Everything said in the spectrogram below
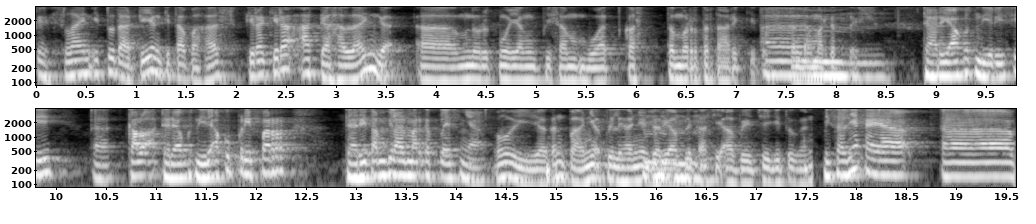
Oke, selain itu tadi yang kita bahas, kira-kira ada hal lain nggak eh, menurutmu yang bisa membuat customer tertarik gitu tentang marketplace? Dari aku sendiri sih, eh, kalau dari aku sendiri aku prefer dari tampilan marketplace-nya. Oh iya kan banyak pilihannya dari aplikasi ABC gitu kan? Misalnya kayak em,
